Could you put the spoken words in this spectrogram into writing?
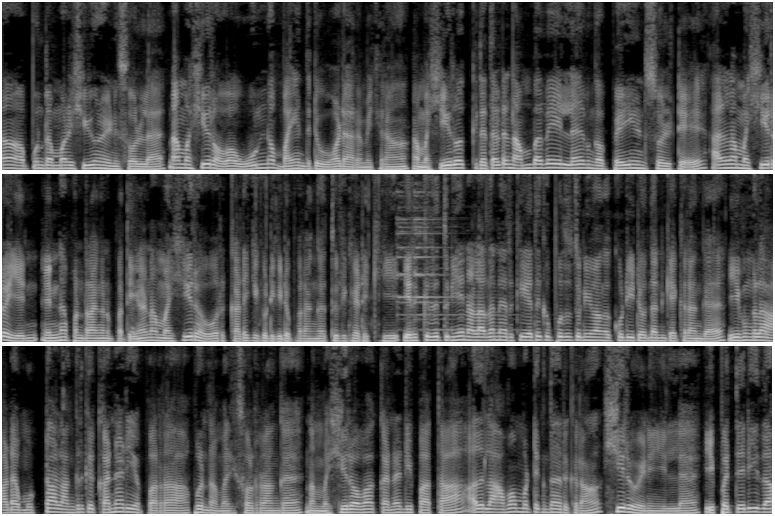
தான் அப்படின்ற மாதிரி ஹீரோயின் சொல்ல நம்ம ஹீரோவா உன்ன பயந்துட்டு ஓட ஆரம்பிக்கிறான். நம்ம ஹீரோ கிட்டத்தட்ட நம்பவே இல்லை இவங்க பேய்ன்னு சொல்லிட்டு. அதில் நம்ம ஹீரோ என்ன பண்றாங்கன்னு பார்த்தீங்கன்னா நம்ம ஹீரோ ஒரு கடைக்கு கூட்டிகிட்டு போறாங்க துணி கடைக்கு. இருக்கிற துணியே நல்லா தானே இருக்கு எதுக்கு புது துணி வாங்க கூட்டிகிட்டு வந்தான்னு கேட்குறாங்க இவங்கள அட முட்டாள் அங்கே இருக்க கண்ணாடியை பாடுறா அப்படின்ற மாதிரி சொல்றாங்க. நம்ம ஹீரோவா கண்ணாடி பார்த்தா அதுல அவன் மட்டும் தான் இருக்கிறான் ஹீரோயினி இல்ல. இப்ப தெரியுதா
